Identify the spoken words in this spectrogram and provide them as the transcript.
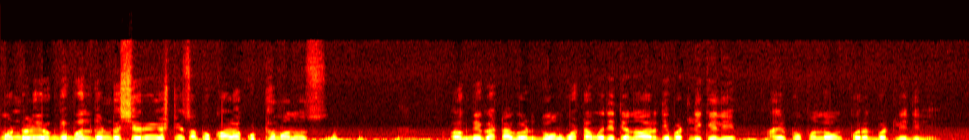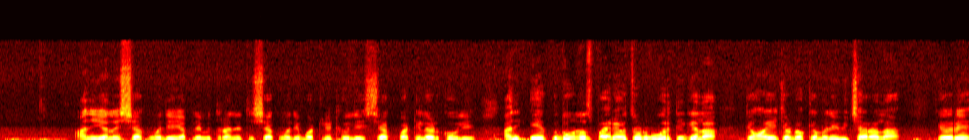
मंडळी अगदी बलदंड शरीरयष्टीचा तो काळा कुठ्ठ माणूस. अगदी घटाघट दोन गोठामध्ये त्यानं अर्धी बाटली केली आणि टोपण लावून परत बाटली दिली. आणि यानं शाकमध्ये आपल्या मित्राने ती शाकमध्ये बाटली ठेवली शाक पाठीला अडकवली आणि एक दोनच पायऱ्या चढून वरती गेला. तेव्हा याच्या डोक्यामध्ये विचार आला की अरे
